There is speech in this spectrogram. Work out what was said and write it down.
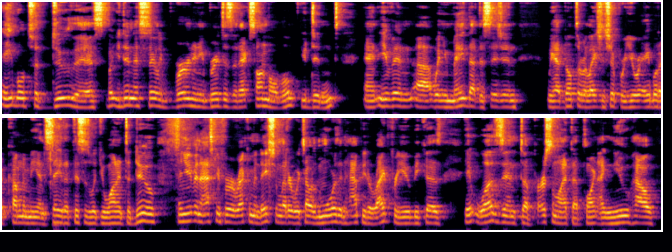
able to do this, but you didn't necessarily burn any bridges at ExxonMobil. You didn't. And even uh, when you made that decision, we had built a relationship where you were able to come to me and say that this is what you wanted to do. And you even asked me for a recommendation letter, which I was more than happy to write for you because it wasn't uh, personal at that point. I knew how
